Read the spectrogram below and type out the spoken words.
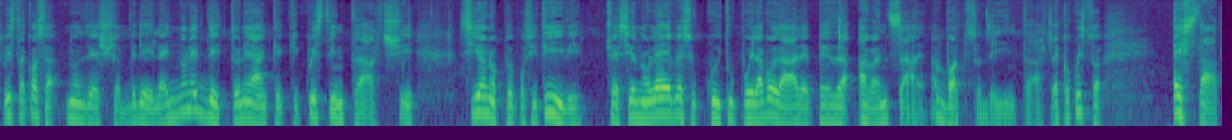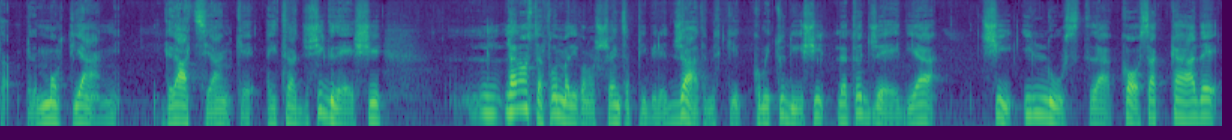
questa cosa non riesci a vederla e non è detto neanche che questi intralci siano propositivi cioè siano leve su cui tu puoi lavorare per avanzare. A volte sono degli intralci. Ecco questo è stata per molti anni grazie anche ai tragici greci la nostra forma di conoscenza privilegiata, perché come tu dici, la tragedia ci illustra cosa accade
